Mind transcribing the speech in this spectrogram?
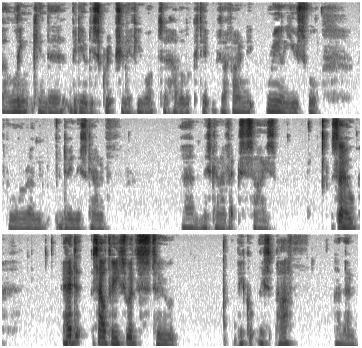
a link in the video description if you want to have a look at it because I find it really useful for um, doing this kind of um, this kind of exercise. So head southeastwards to pick up this path and then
